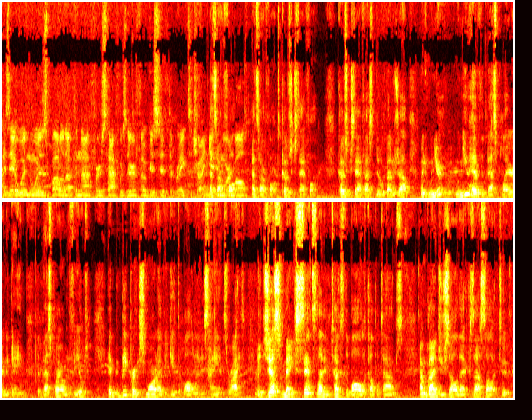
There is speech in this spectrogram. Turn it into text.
Isaiah Wooden was bottled up in that first half. Was there a focus at the break to try and get That's him more fault. involved? That's our fault. It's coaching staff fault. Coaching staff has to do a better job. When, when you're when you have the best player in the game, the best player on the field, it'd be pretty smart of you to get the ball in his hands, right? It just makes sense. Let him touch the ball a couple times. I'm glad you saw that because I saw it too.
